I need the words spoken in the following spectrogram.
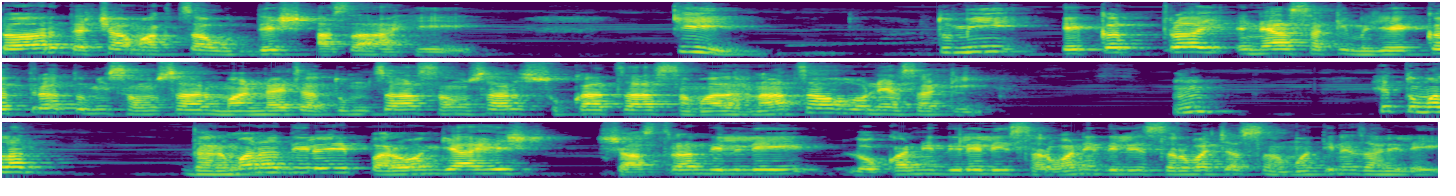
तर त्याच्या मागचा उद्देश असा आहे की तुम्ही एकत्र येण्यासाठी म्हणजे एकत्र तुम्ही संसार मांडायचा तुमचा संसार सुखाचा समाधानाचा होण्यासाठी हे तुम्हाला धर्मानं दिलेली परवानगी आहे शास्त्रानं दिलेली लोकांनी दिलेली सर्वांनी दिलेली सर्वांच्या सहमतीने झालेली.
